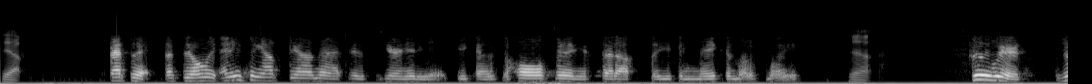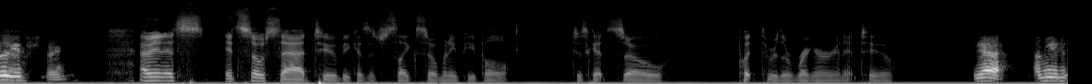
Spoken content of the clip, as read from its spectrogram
Yeah. That's it. That's the only anything else beyond that is you're an idiot because the whole thing is set up so you can make the most money. Yeah. It's really weird. It's really Yeah. interesting. I mean, it's it's so sad too because it's just like so many people just get so put through the ringer in it too. Yeah. I mean,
